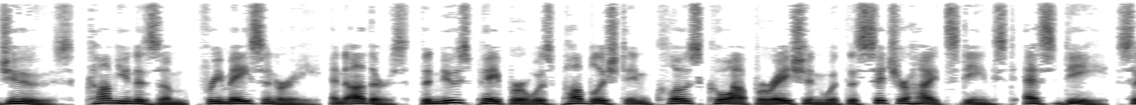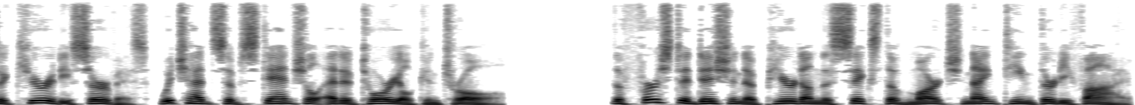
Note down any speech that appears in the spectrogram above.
Jews, communism, Freemasonry, and others. The newspaper was published in close cooperation with the Sicherheitsdienst (SD) security service, which had substantial editorial control. The first edition appeared on the 6th of March 1935.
